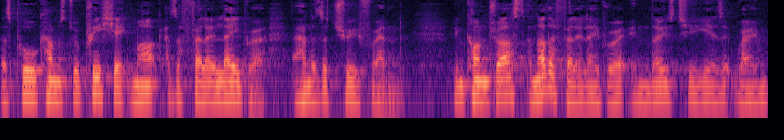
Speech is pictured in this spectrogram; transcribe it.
as Paul comes to appreciate Mark as a fellow labourer and as a true friend. In contrast, another fellow labourer in those two years at Rome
